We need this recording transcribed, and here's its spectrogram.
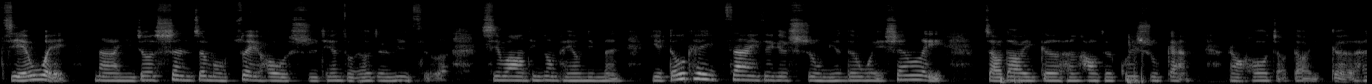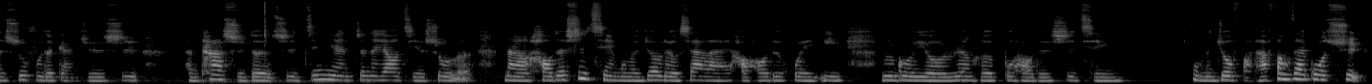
结尾，那也就剩这么最后十天左右的日子了。希望听众朋友你们也都可以在这个鼠年的尾声里找到一个很好的归属感，然后找到一个很舒服的感觉是。很踏实的是，今年真的要结束了。那好的事情我们就留下来，好好的回忆。如果有任何不好的事情，我们就把它放在过去，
